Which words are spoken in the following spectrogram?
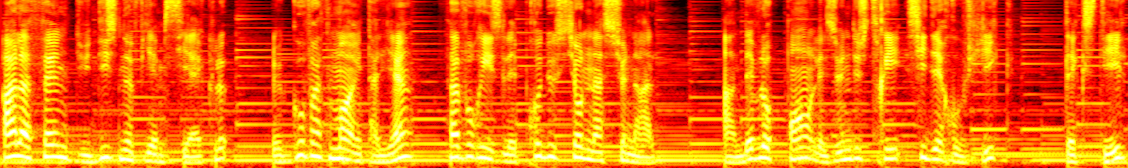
À la fin du 19e siècle, le gouvernement italien favorise les productions nationales en développant les industries sidérurgiques, textiles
